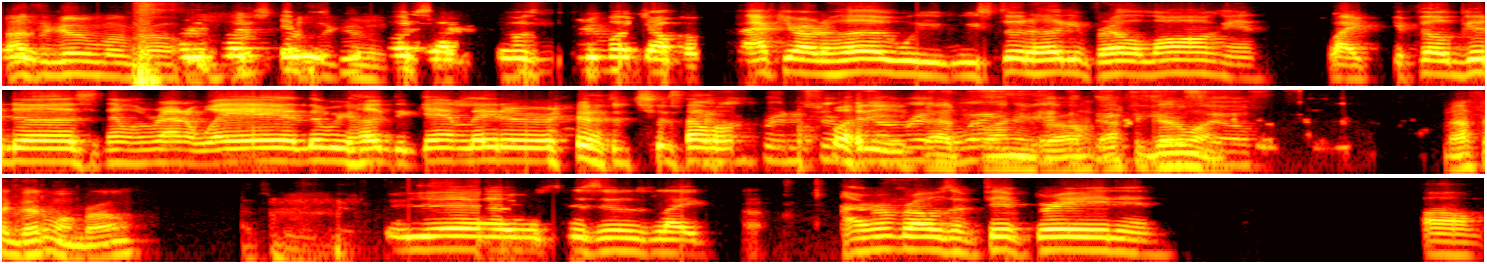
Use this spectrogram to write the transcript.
That's a good one, bro. pretty much it was pretty much like it was pretty much off a backyard hug. We we stood hugging for hella long and like it felt good to us and then we ran away and then we hugged again later. Just hella I'm pretty sure Funny. ran That's away, funny, you had to bro. That's a to good one. yourself, That's a good one, bro. Good. Yeah, it was just it was like I remember I was in fifth grade and um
